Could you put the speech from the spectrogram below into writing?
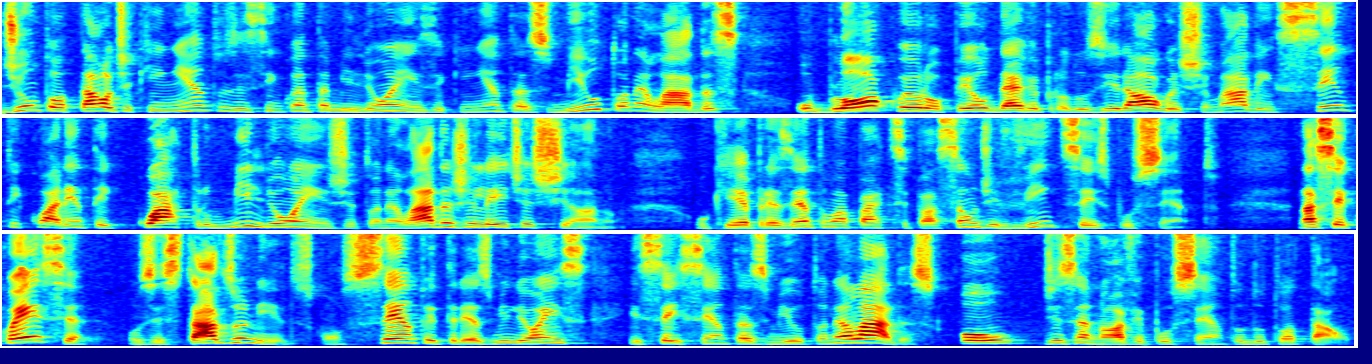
de um total de 550 milhões e 500 mil toneladas, o bloco europeu deve produzir algo estimado em 144 milhões de toneladas de leite este ano, o que representa uma participação de 26%. Na sequência, os Estados Unidos, com 103 milhões e 600 mil toneladas, ou 19% do total.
